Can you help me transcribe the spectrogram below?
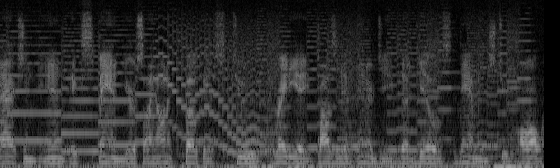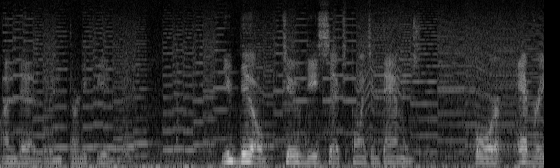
action and expand your psionic focus to radiate positive energy that deals damage to all undead within 30 feet. You deal 2d6 points of damage for every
